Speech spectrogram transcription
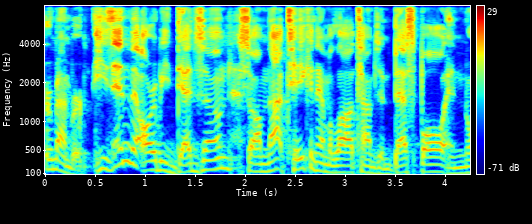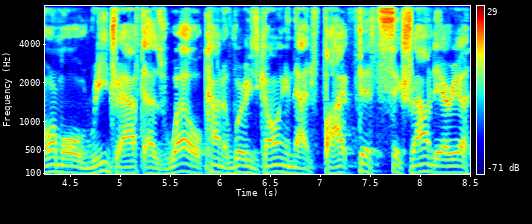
remember, he's in the RB dead zone, so I'm not taking him a lot of times in best ball and normal redraft as well, kind of where he's going in that five, fifth, sixth round area.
